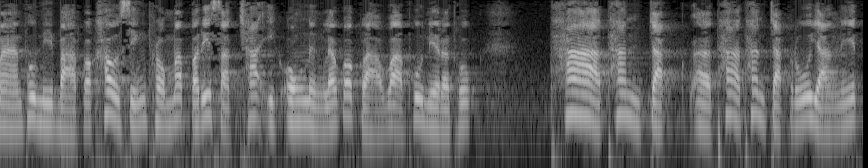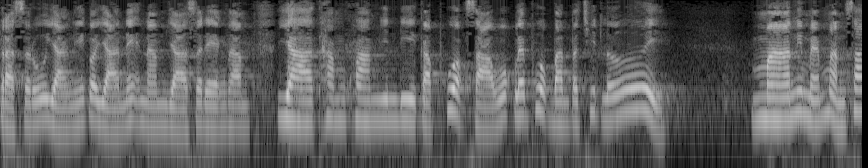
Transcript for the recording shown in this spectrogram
มารผู้มีบาปก็เข้าสิงพรหมปริสัทชาอีกองค์หนึ่ง แล้วก็กล่าวว่าผู้เนรทุกข์ ถ้าท่านจักถ้าท่านจักรู้อย่างนี้ ตรัสรู้อย่างนี้ก็อย่าแนะนำอย่าแสดงธรรมอย่าทำความยินดีกับพวกสาวกและพวกบรรพชิตเลย มานี่แหมหมันไส้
